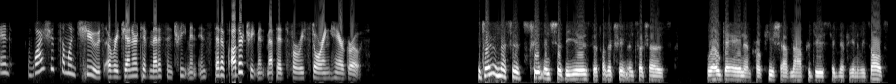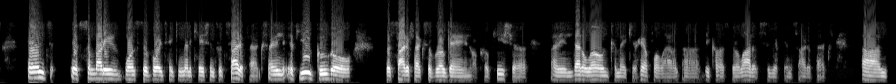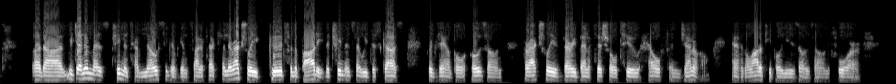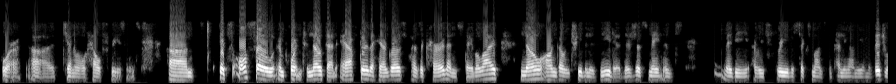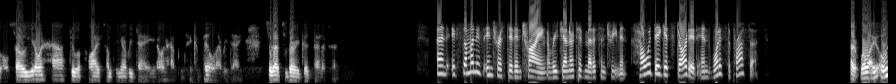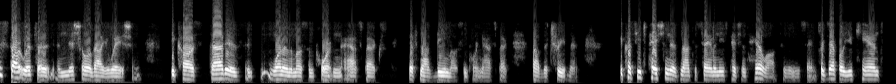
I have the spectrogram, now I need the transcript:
And why should someone choose a regenerative medicine treatment instead of other treatment methods for restoring hair growth? Regenerative medicine treatment should be used if other treatments such as Rogaine and Propecia have not produced significant results, and if somebody wants to avoid taking medications with side effects. I mean, if you Google the side effects of Rogaine or Propecia, I mean, that alone can make your hair fall out uh, because there are a lot of significant side effects. Um, but uh, regenerative treatments have no significant side effects, and they're actually good for the body. The treatments that we discussed, for example, ozone, are actually very beneficial to health in general. And a lot of people use ozone for for uh, general health reasons. Um, it's also important to note that after the hair growth has occurred and stabilized, no ongoing treatment is needed. There's just maintenance maybe every three to six months, depending on the individual. So you don't have to apply something every day. You don't have to take a pill every day. So that's a very good benefit. And if someone is interested in trying a regenerative medicine treatment, how would they get started and what is the process? Right, well, I always start with an initial evaluation because that is one of the most important aspects if not the most important aspect of the treatment. Because each patient is not the same and each patient's hair loss isn't the same. For example, you can't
